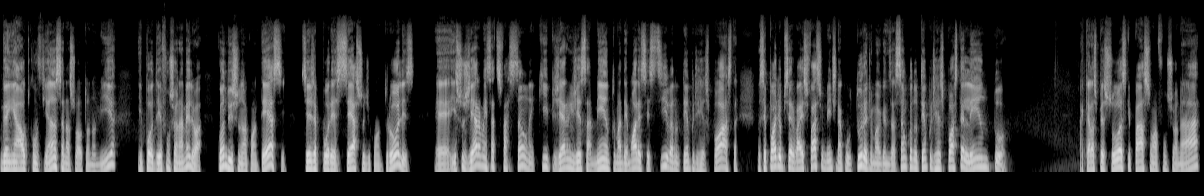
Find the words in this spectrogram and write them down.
ganhar autoconfiança na sua autonomia e poder funcionar melhor. Quando isso não acontece, seja por excesso de controles, é, isso gera uma insatisfação na equipe, gera um engessamento, uma demora excessiva no tempo de resposta. Você pode observar isso facilmente na cultura de uma organização quando o tempo de resposta é lento. Aquelas pessoas que passam a funcionar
